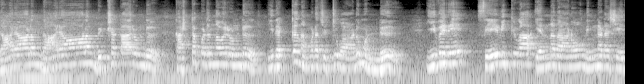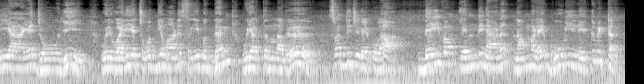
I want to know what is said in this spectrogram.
ധാരാളം ധാരാളം ഭിക്ഷക്കാരുണ്ട് കഷ്ടപ്പെടുന്നവരുണ്ട് ഇതൊക്കെ നമ്മുടെ ചുറ്റുപാടുമുണ്ട്. ഇവരെ സേവിക്കുക എന്നതാണോ നിങ്ങളുടെ ശരിയായ ജോലി? ഒരു വലിയ ചോദ്യമാണ് ശ്രീബുദ്ധൻ ഉയർത്തുന്നത്. ശ്രദ്ധിച്ചു കേൾക്കുക. ദൈവം എന്തിനാണ് നമ്മളെ ഭൂമിയിലേക്ക് വിട്ടത്?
